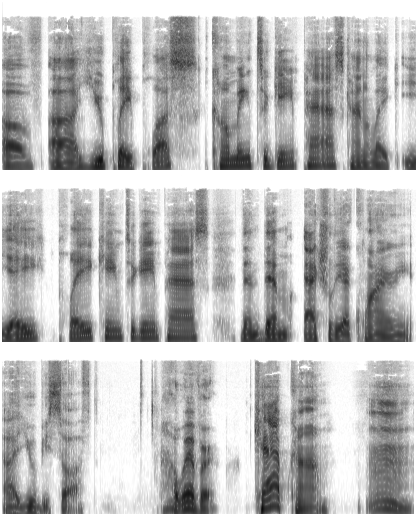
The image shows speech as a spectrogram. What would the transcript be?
of uh Uplay Plus coming to Game Pass, kind of like EA Play came to Game Pass, than them actually acquiring uh, Ubisoft. However, Capcom, mm,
